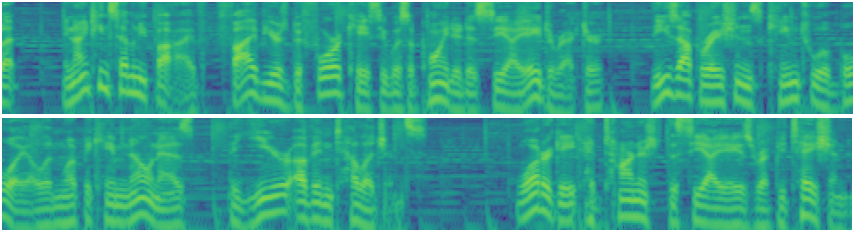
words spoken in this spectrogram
But in 1975, five years before Casey was appointed as CIA director, these operations came to a boil in what became known as the Year of Intelligence. Watergate had tarnished the CIA's reputation.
